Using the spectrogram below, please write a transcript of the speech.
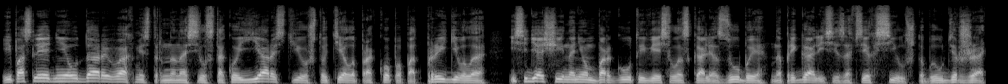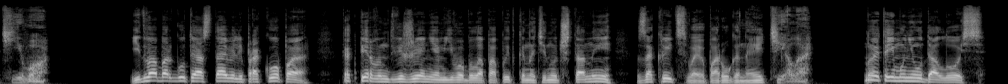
И последние удары вахмистр наносил с такой яростью, что тело Прокопа подпрыгивало, и сидящие на нем баргуты, весело скаля зубы, напрягались изо всех сил, чтобы удержать его. Едва баргуты оставили Прокопа, как первым движением его была попытка натянуть штаны, закрыть свое поруганное тело. Но это ему не удалось.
